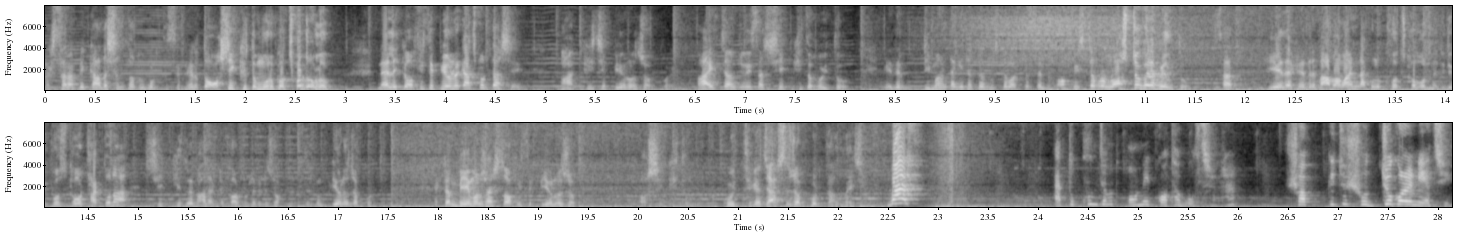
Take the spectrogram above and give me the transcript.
আর স্যার, আপনি কাদের সাথে তর্ক করতেছেন? এরা তো অশিক্ষিত মূর্খ ছোট লোক। নাহলে কি অফিসে পিয়নের কাজ করতে আসে? ভাগ্যিস যে পিয়নও জব করে বাই চান্স যদি স্যার শিক্ষিত হইতো, এদের ডিমান্ডটা কি থাকতে বুঝতে পারতেছেন? অফিসটা পুরো নষ্ট করে ফেলতো। স্যার, গিয়ে দেখেন এদের বাবা মায়ের না কোনো খোঁজ খবর নেই। যদি খোঁজ খবর থাকতো না, শিক্ষিত হয়ে ভালো একটা কর্পোরেট লেভেলে জব করতো, যেরকম পিয়নও জব করতো। একটা মেয়ে মানুষ আসতো অফিসে পিয়নও জব অশিক্ষিত। কই থেকে যে আসছে জব করতে আল্লাহ বাস! এতক্ষণ যাবত অনেক কথা বলছেন হ্যাঁ? সব কিছু সহ্য করে নিয়েছি।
